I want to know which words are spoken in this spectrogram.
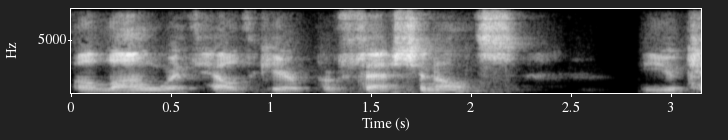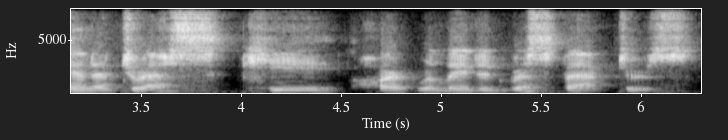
along with healthcare professionals, you can address key heart related risk factors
